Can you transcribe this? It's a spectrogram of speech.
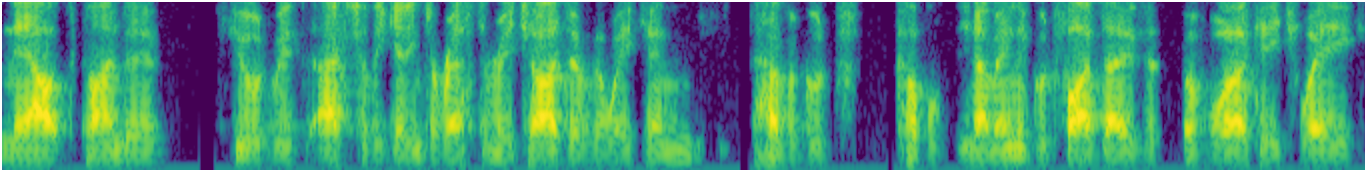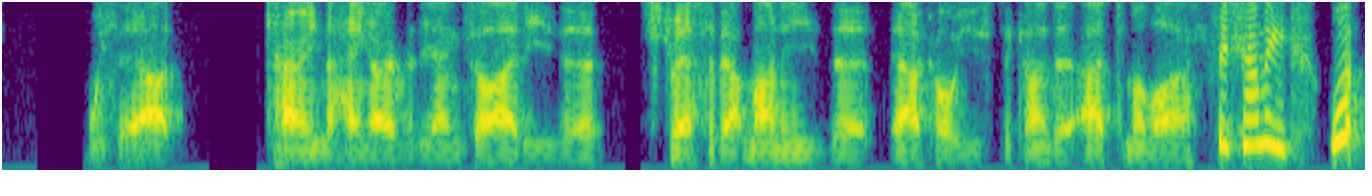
Now it's kind of fueled with actually getting to rest and recharge over the weekend and have a good couple, you know, I mean, a good five days of work each week without carrying the hangover, the anxiety, the stress about money that alcohol used to kind of add to my life. So tell me, what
